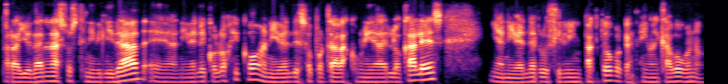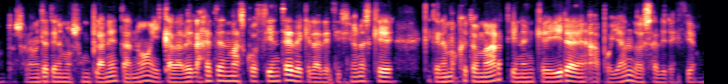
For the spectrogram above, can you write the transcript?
para ayudar en la sostenibilidad eh, a nivel ecológico, a nivel de soportar a las comunidades locales y a nivel de reducir el impacto, porque al fin y al cabo, bueno, solamente tenemos un planeta, ¿no? Y cada vez la gente es más consciente de que las decisiones que, tenemos que tomar tienen que ir eh, apoyando esa dirección.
